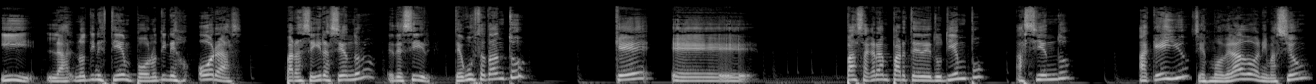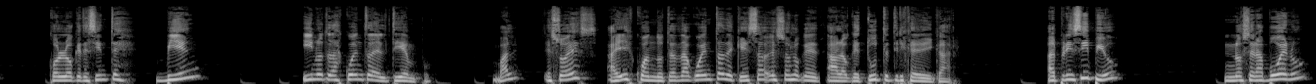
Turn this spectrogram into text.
y no tienes tiempo, no tienes horas para seguir haciéndolo, es decir, te gusta tanto que eh, pasa gran parte de tu tiempo haciendo aquello, si es modelado, animación, con lo que te sientes bien y no te das cuenta del tiempo. ¿Vale? Eso es, ahí es cuando te das cuenta de que eso, es lo que, a lo que tú te tienes que dedicar. Al principio, no será bueno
